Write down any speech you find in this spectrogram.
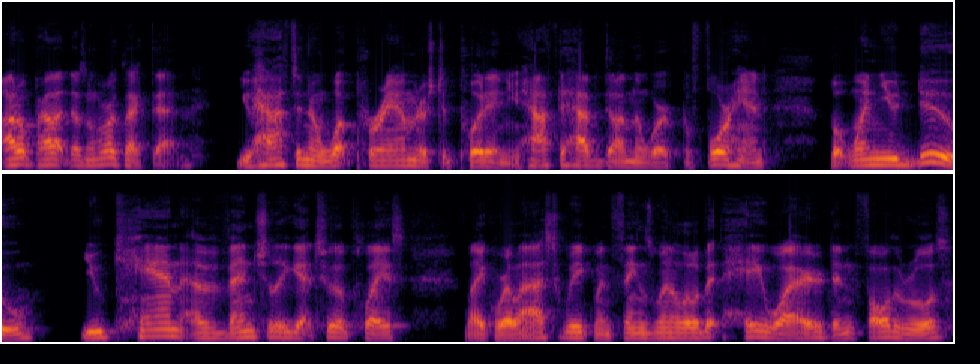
Autopilot doesn't work like that. You have to know what parameters to put in. You have to have done the work beforehand. But when you do, you can eventually get to a place like where last week when things went a little bit haywire, didn't follow the rules,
